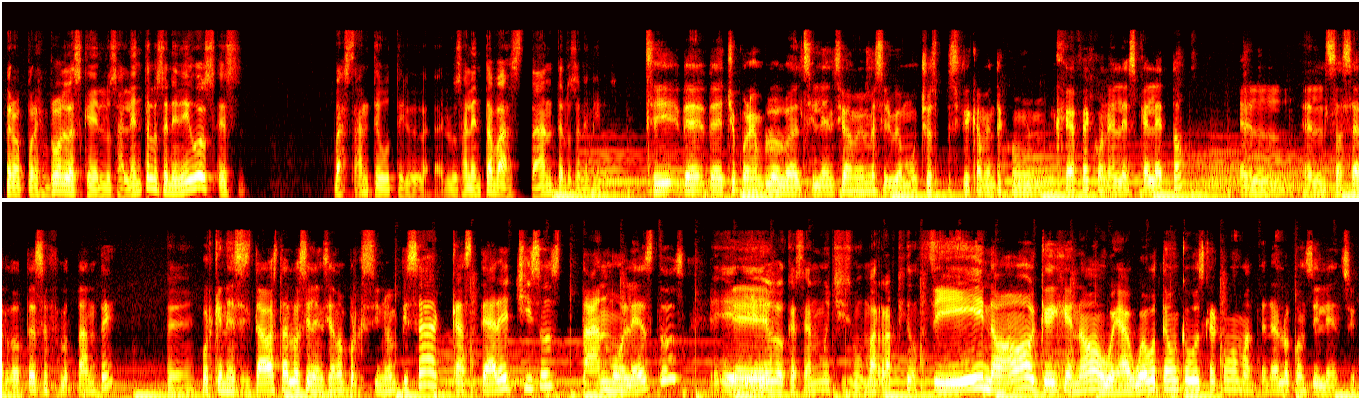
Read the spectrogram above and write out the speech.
Pero, por ejemplo, las que los alenta a los enemigos es bastante útil. Los alenta bastante a los enemigos. Sí, de, de, hecho, por ejemplo, lo del silencio a mí me sirvió mucho específicamente con un jefe, con el esqueleto el, sacerdote ese flotante. Porque necesitaba estarlo silenciando porque si no empieza a castear hechizos tan molestos. Y, ellos lo castean muchísimo más rápido. Sí, no, que dije, no, güey, a huevo tengo que buscar cómo mantenerlo con silencio.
